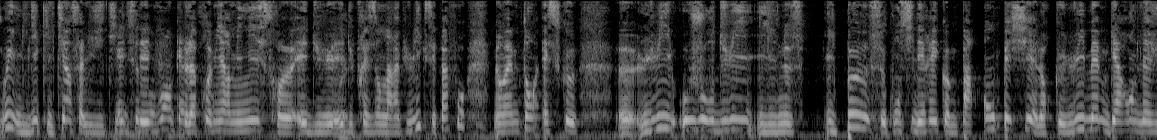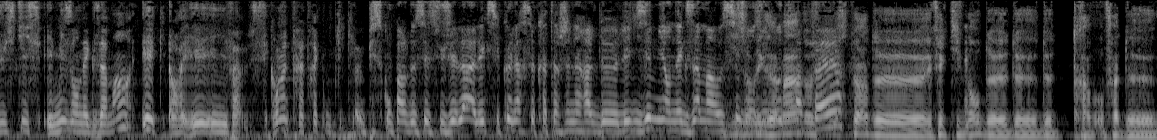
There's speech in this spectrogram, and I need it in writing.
Oui, il dit qu'il tient sa légitimité de la première ministre et du, et du président de la République, c'est pas faux. Mais en même temps, est-ce que euh, lui aujourd'hui, il ne il peut se considérer comme pas empêché alors que lui-même garant de la justice est mis en examen et, c'est quand même très très compliqué. Euh, puisqu'on parle de ces sujets-là, Alexis Collère, secrétaire général de l'Élysée, mis en examen aussi dans une autre affaire. Une histoire de effectivement de, de, travaux, enfin de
